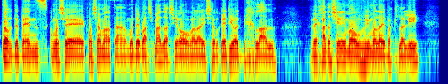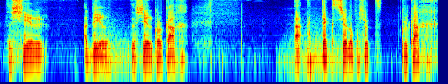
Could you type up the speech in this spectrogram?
טוב, The Bands, כמו, ש... כמו שאמרת, מודה באשמה, זה השיר האהוב עליי של רדיואט בכלל. ואחד השירים האהובים עליי בכללי, זה שיר אדיר. זה שיר כל כך... הטקסט שלו פשוט כל כך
